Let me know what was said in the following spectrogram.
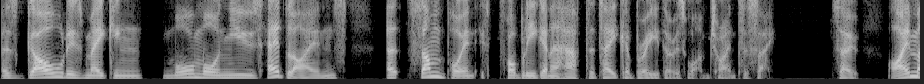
as gold is making more and more news headlines at some point it's probably going to have to take a breather is what i'm trying to say so i'm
